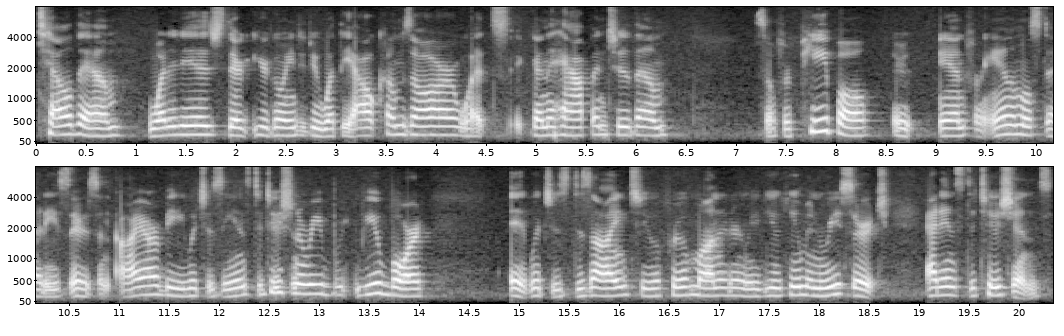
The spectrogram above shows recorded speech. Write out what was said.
tell them what it is they're, you're going to do, what the outcomes are, what's going to happen to them. So for people there, and for animal studies, there's an IRB, which is the Institutional Review Board, it, which is designed to approve, monitor, and review human research at institutions.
